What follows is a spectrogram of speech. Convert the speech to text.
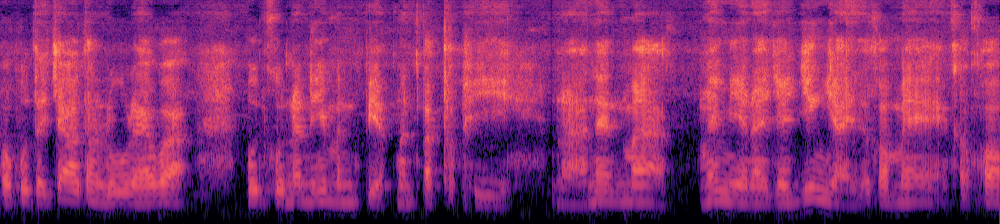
พระพุทธเจ้าท่านรู้แล้วว่าบุญคุณอันนี้มันเปรียบเหมือนปัตภีหนาแน่นมาก ไม่มีอะไรจะยิ่งใหญ่เท่ากับแม่กับพ่อ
